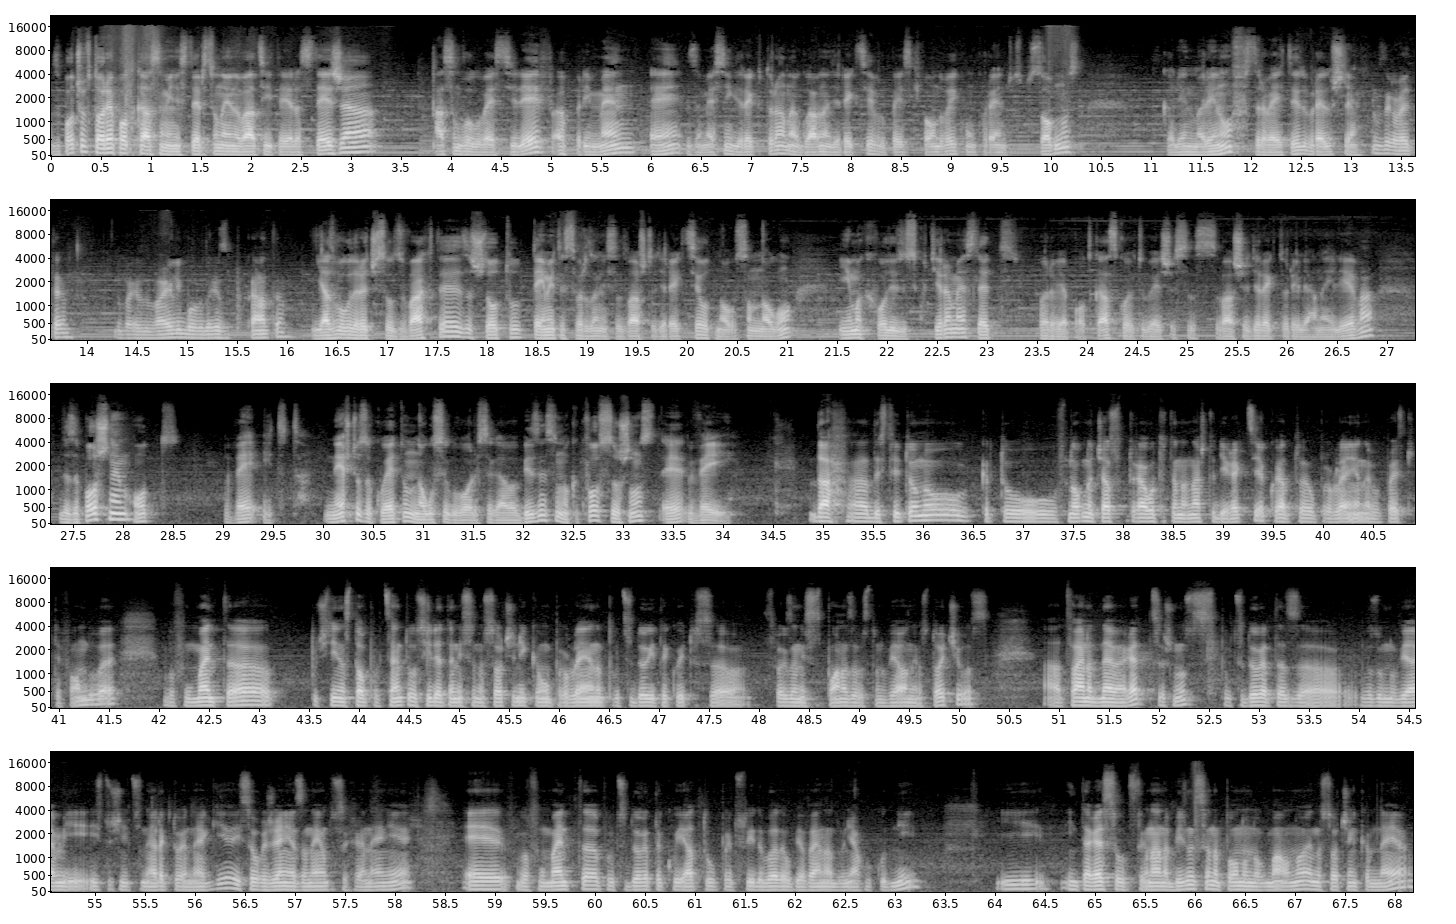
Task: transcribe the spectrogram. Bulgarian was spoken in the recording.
Започва втория подкаст на Министерство на иновациите и растежа. Аз съм Благовест Силев, а при мен е заместник директора на Главна дирекция Европейски фондове и конкурентоспособност Калин Маринов. Здравейте и добре дошли. Здравейте. Добре заварили, благодаря за поканата. И аз благодаря, че се отзовахте, защото темите свързани с вашата дирекция отново са много. И има какво да дискутираме след първия подкаст, който беше с вашия директор Иляна Илиева. Да започнем от ВИ-тата. Нещо, за което много се говори сега в бизнеса, но какво всъщност е ВИ? Да, действително, като основна част от работата на нашата дирекция, която е управление на европейските фондове, в момента почти на 100% усилията ни са насочени към управление на процедурите, които са свързани с плана за възстановяване и устойчивост. А, това е на дневен ред, всъщност, процедурата за възобновяеми източници на електроенергия и съоръжения за нейното съхранение е в момента процедурата, която предстои да бъде обявена до няколко дни. И интересът от страна на бизнеса напълно нормално е насочен към нея.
